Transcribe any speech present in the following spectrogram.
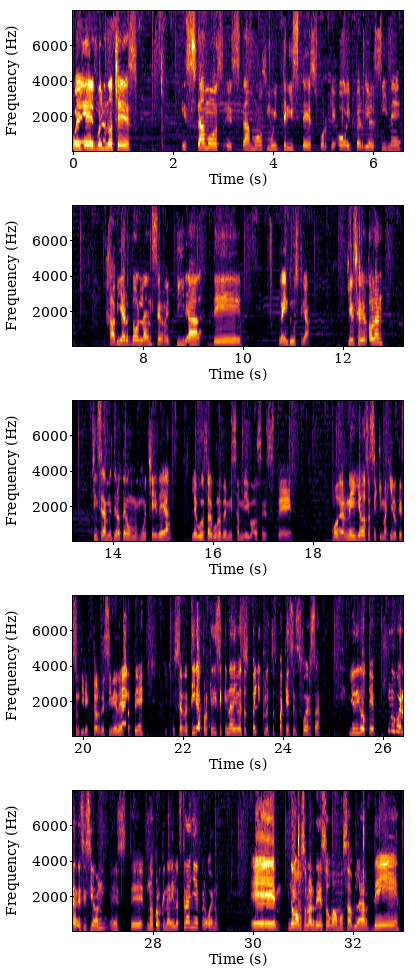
Pues buenas noches. Estamos, estamos muy tristes porque hoy perdió el cine. Javier Dolan se retira de la industria. ¿Quién es Javier Dolan? Sinceramente no tengo mucha idea. Le gusta a algunos de mis amigos este, modernillos, así que imagino que es un director de cine de arte. Y pues se retira porque dice que nadie ve sus películas, entonces ¿para qué se esfuerza? Yo digo que muy buena decisión, este, no creo que nadie lo extrañe, pero bueno, eh, no vamos a hablar de eso, vamos a hablar de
